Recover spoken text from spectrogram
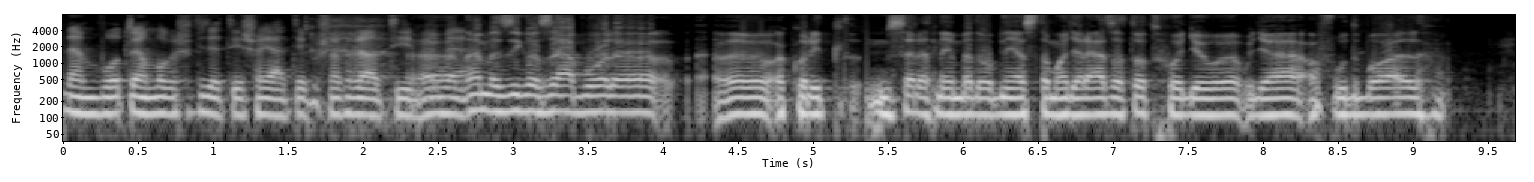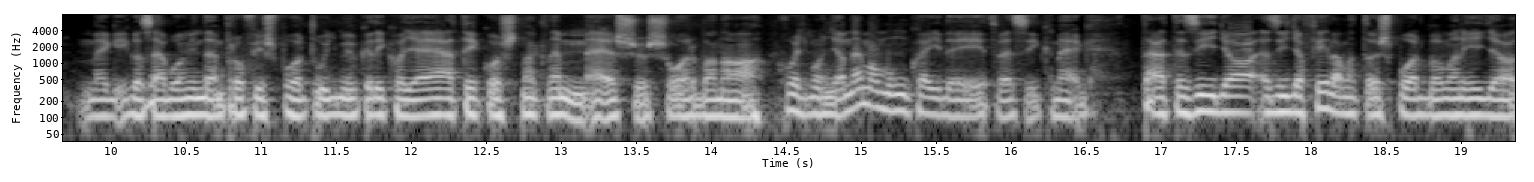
nem volt olyan magas a fizetés a játékosnak relatíve. De... Nem, ez igazából, akkor itt szeretném bedobni ezt a magyarázatot, hogy ugye a futball meg igazából minden profi sport úgy működik, hogy a játékosnak nem elsősorban a, hogy mondjam, nem a munkaidejét veszik meg. Tehát ez így a, ez így a félamatos sportban van, így a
